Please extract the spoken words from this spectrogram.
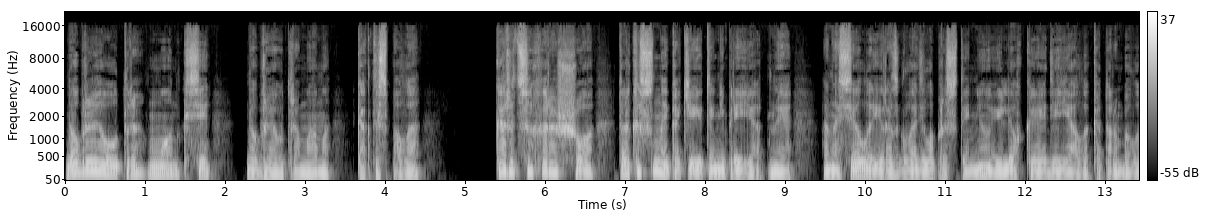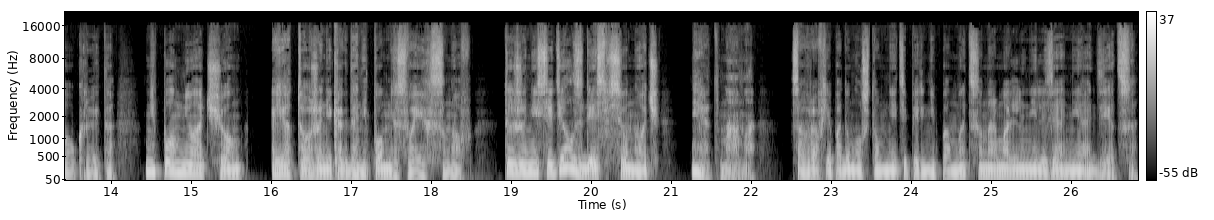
«Доброе утро, Монкси». «Доброе утро, мама. Как ты спала?» «Кажется, хорошо, только сны какие-то неприятные». Она села и разгладила простыню и легкое одеяло, которым была укрыта. «Не помню о чем. Я тоже никогда не помню своих снов. Ты же не сидел здесь всю ночь?» «Нет, мама». Соврав, я подумал, что мне теперь не помыться нормально нельзя, не одеться.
